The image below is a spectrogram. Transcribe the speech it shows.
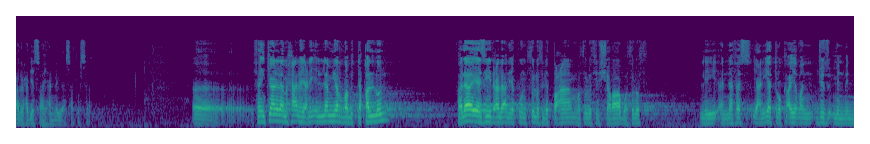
هذا الحديث صحيح عن النبي عليه الصلاة والسلام. فإن كان لا محالة يعني إن لم يرضى بالتقلل فلا يزيد على أن يكون ثلث للطعام وثلث للشراب وثلث للنفس. يعني يترك أيضا جزء من من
